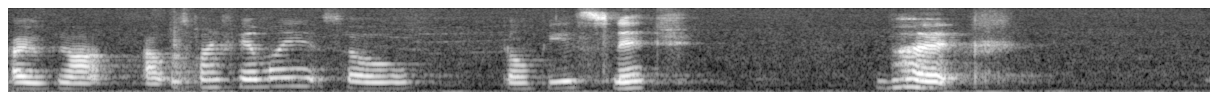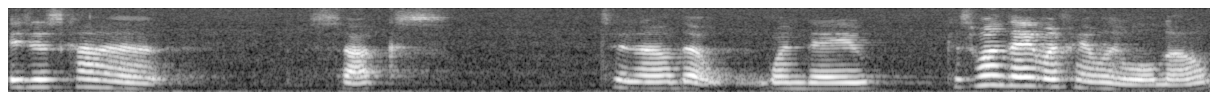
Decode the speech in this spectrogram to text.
I've not out with my family, so don't be a snitch. But it just kind of sucks to know that one day, because one day my family will know.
